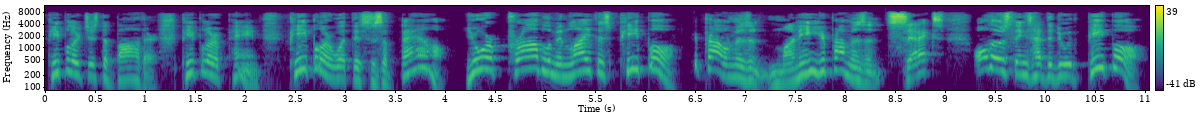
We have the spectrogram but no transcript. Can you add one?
People are just a bother. People are a pain. People are what this is about. Your problem in life is people. Your problem isn't money. Your problem isn't sex. All those things have to do with people.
